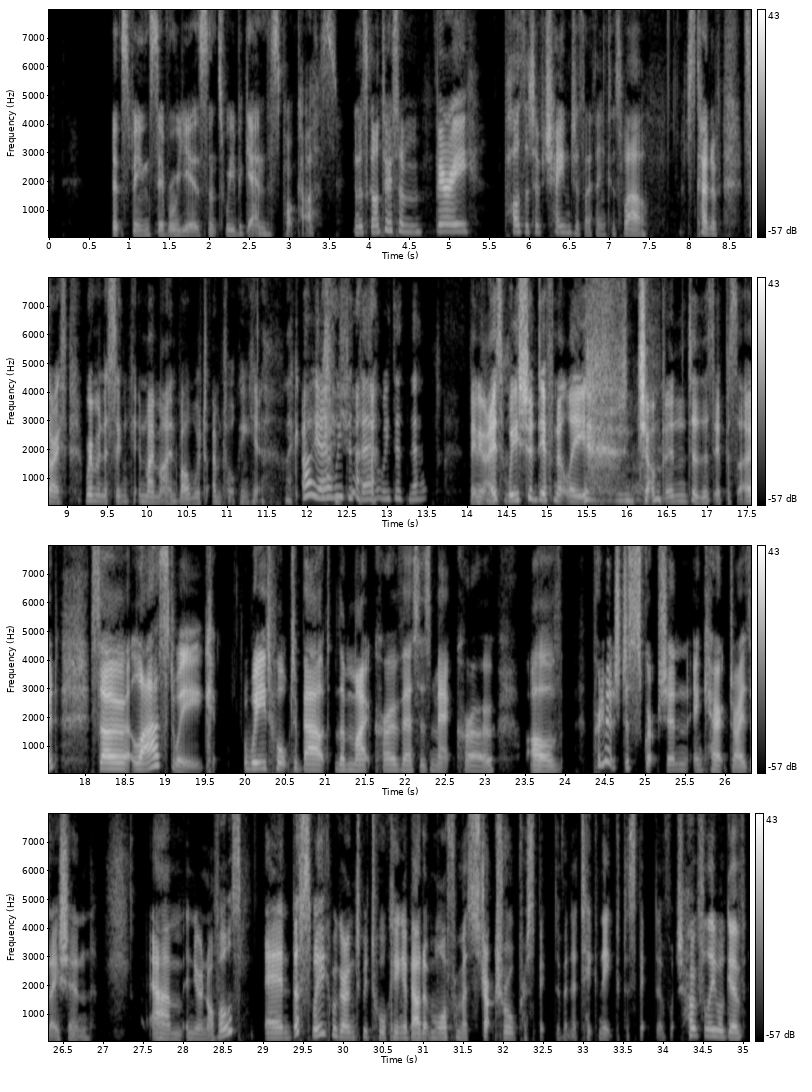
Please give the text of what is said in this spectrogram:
it's been several years since we began this podcast. And it's gone through some very positive changes, I think, as well. Just kind of, sorry, reminiscing in my mind while I'm talking here. Like, oh yeah, we did yeah. that, we did that. Anyways, we should definitely jump into this episode. So last week, we talked about the micro versus macro of pretty much description and characterization um, in your novels. And this week, we're going to be talking about it more from a structural perspective and a technique perspective, which hopefully will give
